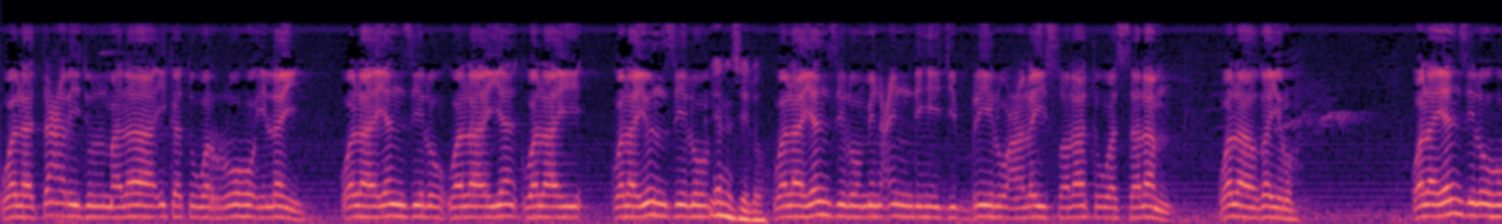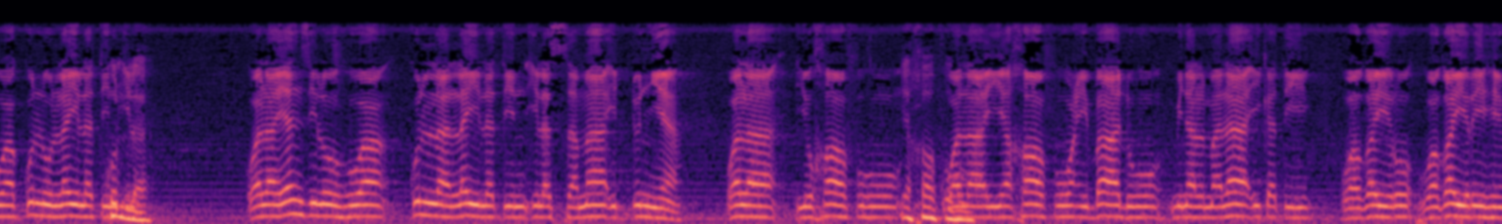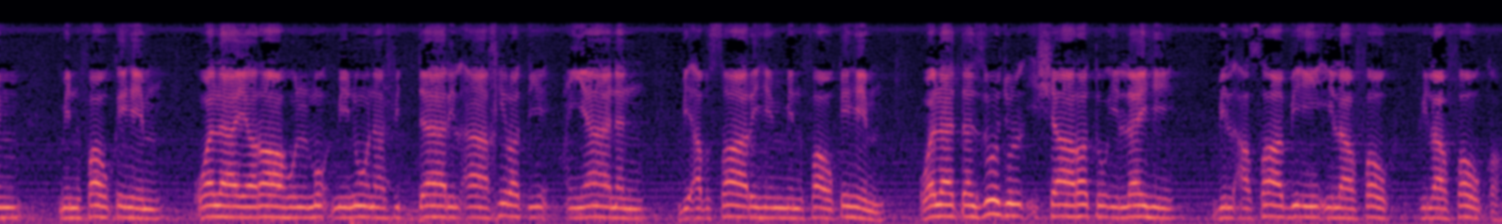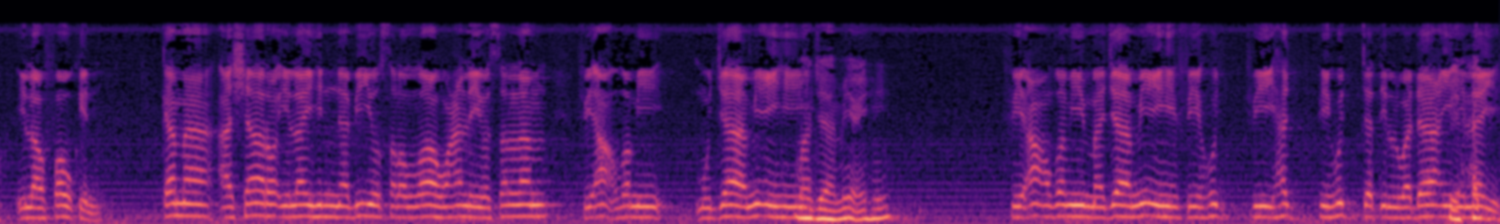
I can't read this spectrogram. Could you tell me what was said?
ولا تعرج الملائكة والروح إليه ولا ينزل ولا ين ولا ولا ينزل ينزل. ولا ينزل من عنده جبريل عليه الصلاة والسلام ولا غيره. ولا ينزل هو كل ليلة كل. ولا ينزل هو كل ليلة إلى السماء الدنيا ولا يخافه يخافه. ولا يخاف عباده من الملائكة وغير وغيرهم من فوقهم ولا يراه المؤمنون في الدار الآخرة عيانا بأبصارهم من فوقهم ولا تزوج الإشارة إليه بالأصابع إلى فوق إلى فوق إلى فوق كما أشار إليه النبي صلى الله عليه وسلم في أعظم مجامعه مجامعه. في أعظم مجامعه في في هج fi hujjatil wada'i ilaihi.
